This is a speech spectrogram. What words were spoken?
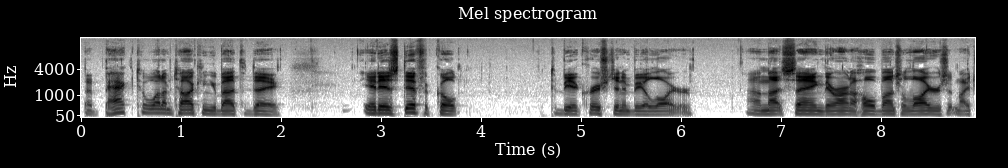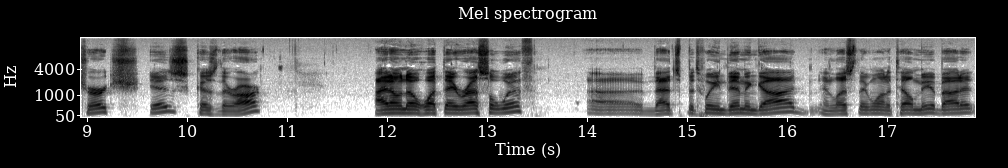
But back to what I'm talking about today. It is difficult to be a Christian and be a lawyer. I'm not saying there aren't a whole bunch of lawyers at my church, is because there are. I don't know what they wrestle with. Uh, that's between them and God, unless they want to tell me about it,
